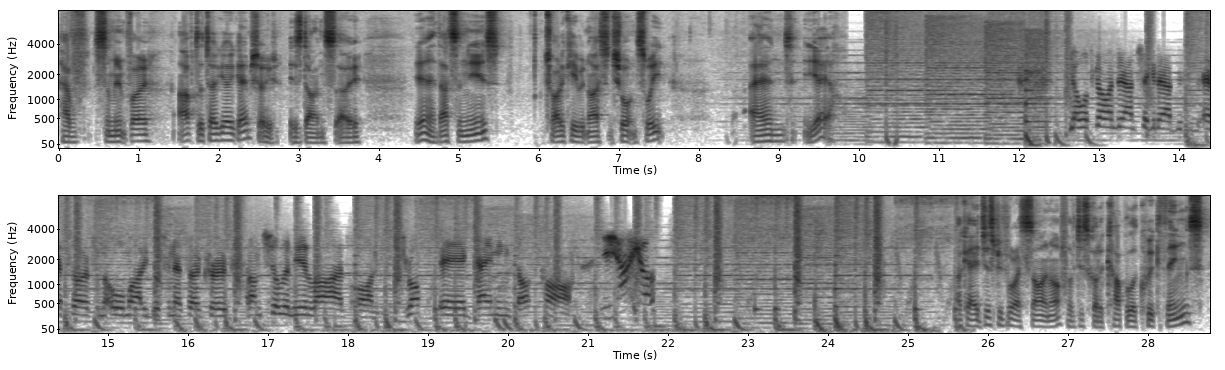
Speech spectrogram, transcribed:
have some info after the Tokyo Game Show is done. So yeah, that's the news. Try to keep it nice and short and sweet, and yeah. Yo, what's going down? Check it out. This is SO from the Almighty Bush and SO crew, and I'm chilling here live on DropBearGaming.com. Yeah! Okay, just before I sign off, I've just got a couple of quick things.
